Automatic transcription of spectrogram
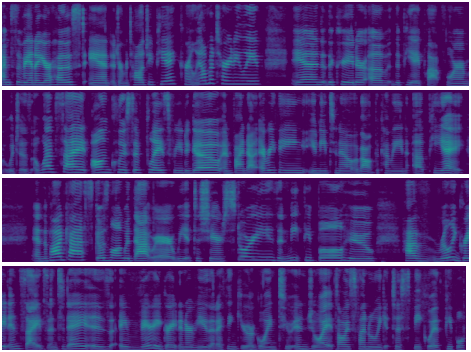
I'm Savannah, your host and a dermatology PA, currently on maternity leave, and the creator of the PA platform, which is a website, all inclusive place for you to go and find out everything you need to know about becoming a PA. And the podcast goes along with that, where we get to share stories and meet people who have really great insights. And today is a very great interview that I think you are going to enjoy. It's always fun when we get to speak with people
